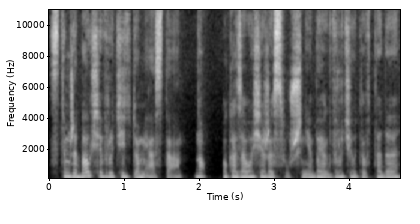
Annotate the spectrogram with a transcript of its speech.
Z tym, że bał się wrócić do miasta. No, okazało się, że słusznie, bo jak wrócił, to wtedy,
